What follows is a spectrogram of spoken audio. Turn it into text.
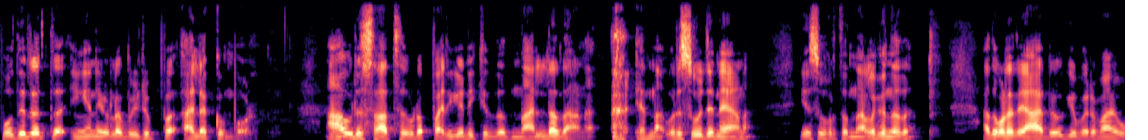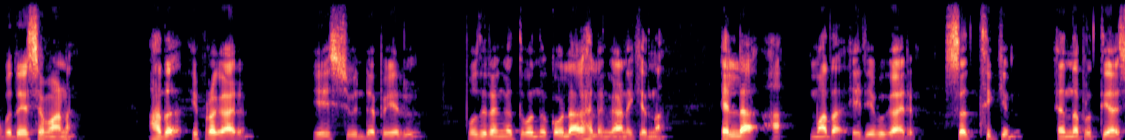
പൊതുരത്ത് ഇങ്ങനെയുള്ള വിഴുപ്പ് അലക്കുമ്പോൾ ആ ഒരു സാധ്യതയുടെ പരിഗണിക്കുന്നത് നല്ലതാണ് എന്ന ഒരു സൂചനയാണ് ഈ സുഹൃത്ത് നൽകുന്നത്. അത് വളരെ ആരോഗ്യപരമായ ഉപദേശമാണ്. അത് ഇപ്രകാരം യേശുവിന്റെ പേരിൽ പൊതുരംഗത്ത് വന്ന് കോലാഹലം കാണിക്കുന്ന എല്ലാ മത എരിവുകാരും ശ്രദ്ധിക്കും എന്ന പ്രത്യാശ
